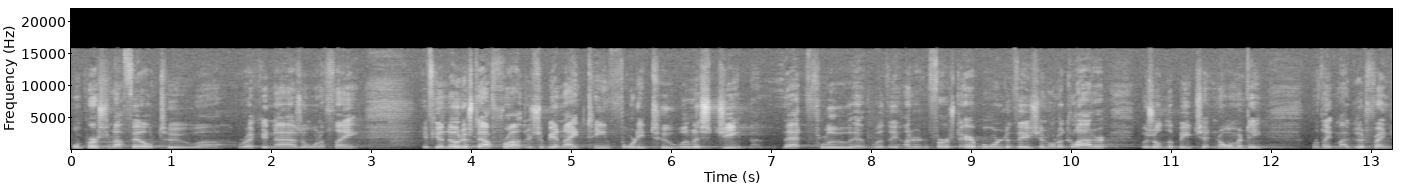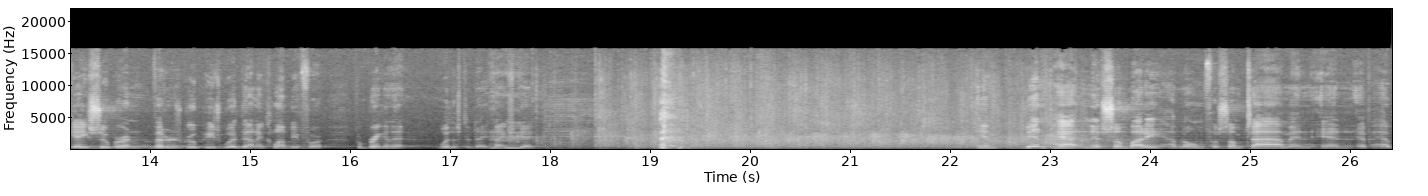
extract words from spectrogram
one person I failed to uh, recognize, I want to thank. If you noticed out front, there should be a 1942 Willys Jeep that flew with the 101st Airborne Division on a glider, was on the beach at Normandy. I want to thank my good friend Gay Suber and Veterans Group he's with down in Columbia for, for bringing that with us today. Thanks, Gay. And Ben Patton is somebody I've known for some time and, and have, have,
